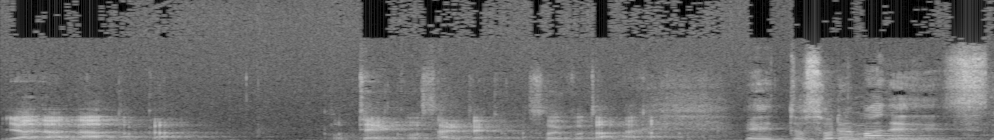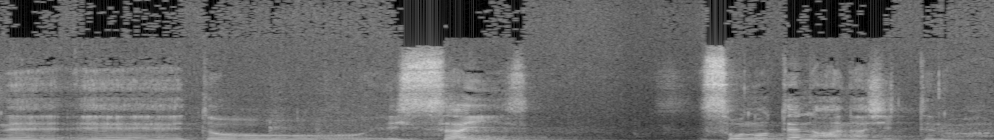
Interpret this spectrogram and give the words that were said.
嫌だなとかこう抵抗されたりとかそういうことはなかったえっとそれまでですねえー、っと一切その手の話っていうのは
